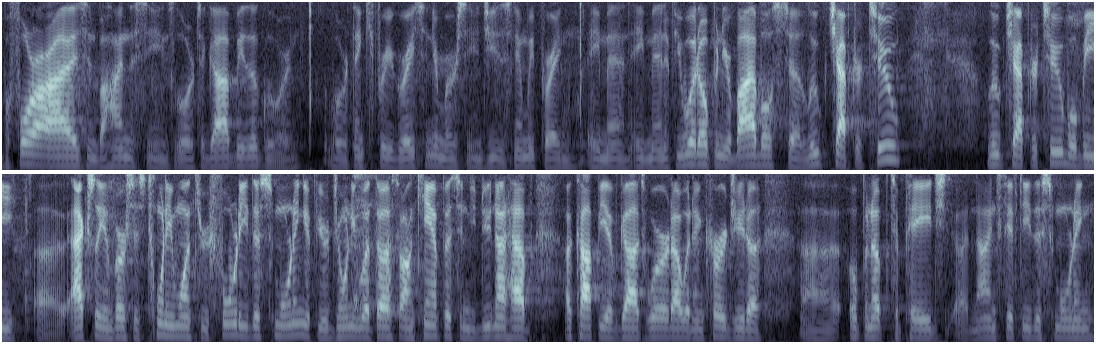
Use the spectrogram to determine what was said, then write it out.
before our eyes and behind the scenes. Lord, to God be the glory. Lord, thank you for your grace and your mercy. In Jesus' name we pray. Amen. Amen. If you would open your Bibles to Luke chapter 2. Luke chapter 2 will be uh, actually in verses 21 through 40 this morning. If you're joining with us on campus and you do not have a copy of God's Word, I would encourage you to uh, open up to page uh, 950 this morning.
